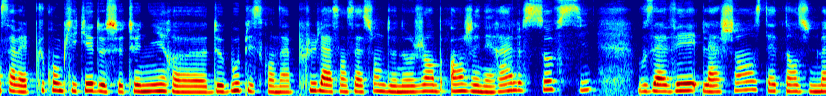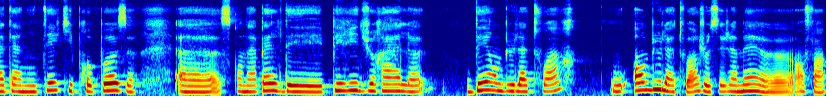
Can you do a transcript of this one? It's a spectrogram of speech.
ça va être plus compliqué de se tenir euh, debout puisqu'on n'a plus la sensation de nos jambes en général, sauf si vous avez la chance d'être dans une maternité qui propose ce qu'on appelle des péridurales déambulatoires ou ambulatoire, je sais jamais, euh, enfin,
